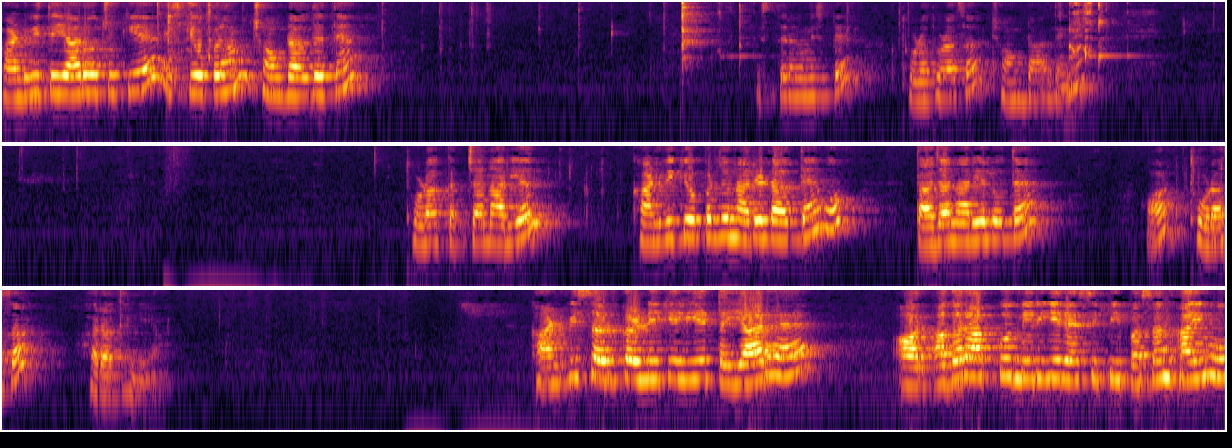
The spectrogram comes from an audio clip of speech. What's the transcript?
खांडवी तैयार हो चुकी है। इसके ऊपर हम छौंक डाल देते हैं। इस तरह हम इस पर थोड़ा थोड़ा सा छौंक डाल देंगे। थोड़ा कच्चा नारियल। खांडवी के ऊपर जो नारियल डालते हैं वो ताज़ा नारियल होता है और थोड़ा सा हरा धनिया। खांडवी सर्व करने के लिए तैयार है। और अगर आपको मेरी ये रेसिपी पसंद आई हो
